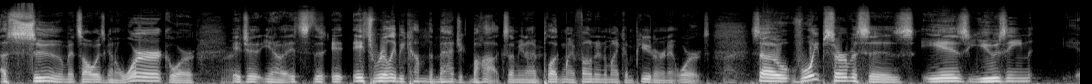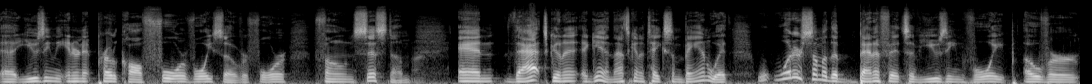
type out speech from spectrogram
assume it's always going to work, or it just you know it's the it, it's really become the magic box. I mean, I plug my phone into my computer and it works. So VoIP services is using. Uh, using the internet protocol for voice over for phone system and that's going to again that's going to take some bandwidth what are some of the benefits of using voip over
